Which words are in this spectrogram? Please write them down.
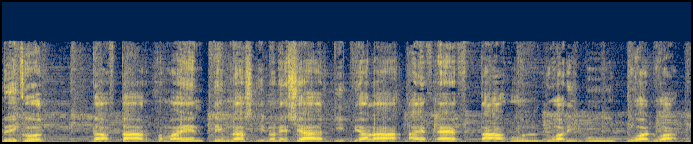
Berikut daftar pemain timnas Indonesia di Piala AFF tahun 2022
